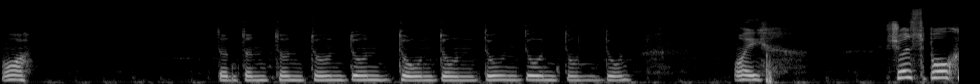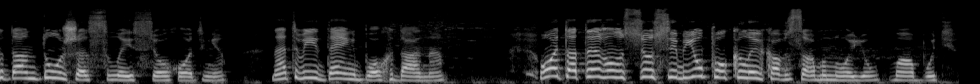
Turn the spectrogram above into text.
О. Тун-тун-тун-тун-тун-тун-тун-тун-тун-тун. Ой. Щось Богдан дуже слий сьогодні. На твій день, Богдане. Ой, та ти всю сім'ю покликав за мною, мабуть.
